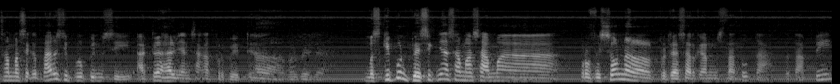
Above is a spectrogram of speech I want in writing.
sama sekretaris di provinsi ada hal yang sangat berbeda. Ah, berbeda. Meskipun basicnya sama-sama profesional berdasarkan statuta, tetapi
